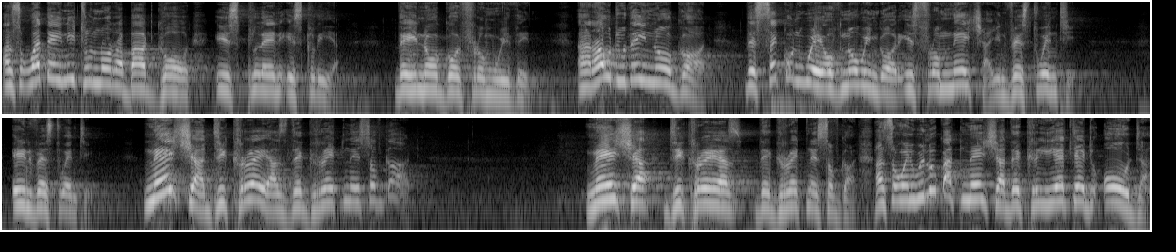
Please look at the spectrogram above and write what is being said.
And so, what they need to know about God is plain, is clear. They know God from within. And how do they know God? The second way of knowing God is from nature in verse 20. In verse 20. Nature declares the greatness of God. Nature declares the greatness of God. And so when we look at nature, the created order,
